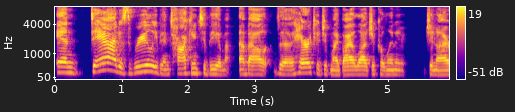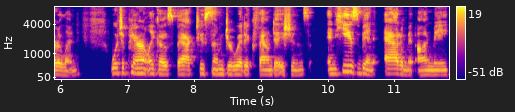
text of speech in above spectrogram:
And dad has really been talking to me about the heritage of my biological lineage in Ireland, which apparently goes back to some Druidic foundations. And he's been adamant on me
